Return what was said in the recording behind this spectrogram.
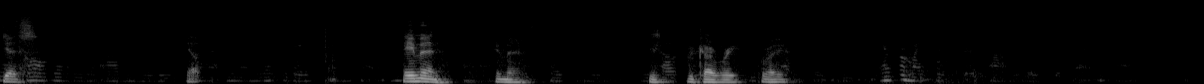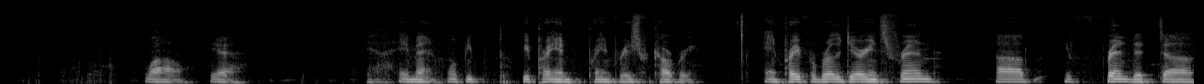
Yes. Yep. Amen. Amen. His recovery, right? Uh. Wow. Yeah. Yeah. Amen. We'll be be praying praying for his recovery, and pray for Brother Darian's friend, uh, your friend that uh,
